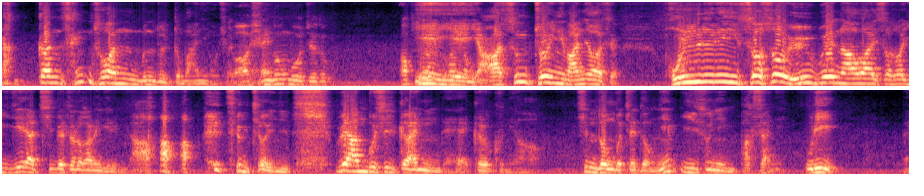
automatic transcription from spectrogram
약간 생소한 분들도 많이 오셨네. 아, 신동보 제도 예 예 예. 아 승초이님 안녕하세요. 볼 일이 있어서 외부에 나와 있어서 이제야 집에 들어가는 길입니다. 승초이님 왜 안 보실까 했는데 그렇군요. 심동보 제동님, 이수님, 박사님 우리 에,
